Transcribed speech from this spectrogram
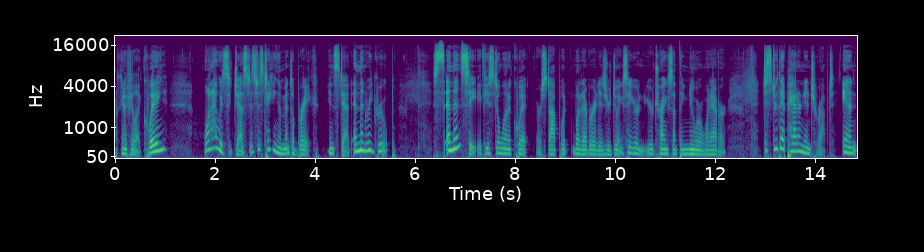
we're going to feel like quitting. What I would suggest is just taking a mental break instead and then regroup. And then see if you still want to quit or stop what, whatever it is you're doing. Say you're you're trying something new or whatever. Just do that pattern interrupt and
